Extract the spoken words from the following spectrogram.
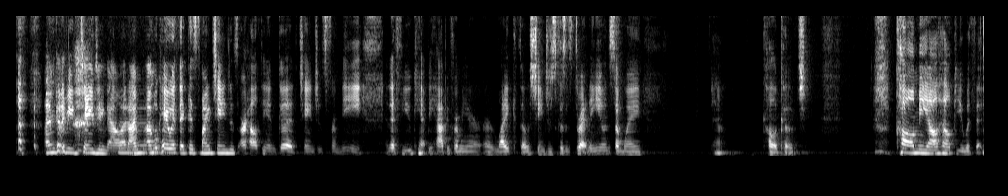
I'm going to be changing now, and I'm, I'm okay with it because my changes are healthy and good changes for me. And if you can't be happy for me or, or like those changes because it's threatening you in some way, yeah, call a coach. Call me, I'll help you with it.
